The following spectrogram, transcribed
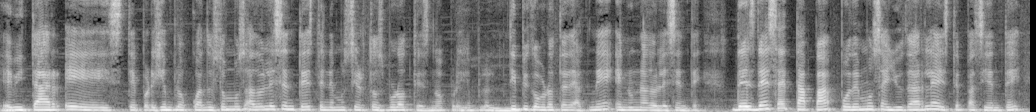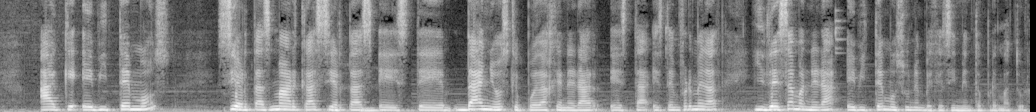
Evitar, eh, este, por ejemplo, cuando somos adolescentes tenemos ciertos brotes, ¿no? Por ejemplo, el típico brote de acné en un adolescente. Desde esa etapa podemos ayudarle a este paciente a que evitemos ciertas marcas, ciertos este, daños que pueda generar esta, esta enfermedad y de esa manera evitemos un envejecimiento prematuro.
